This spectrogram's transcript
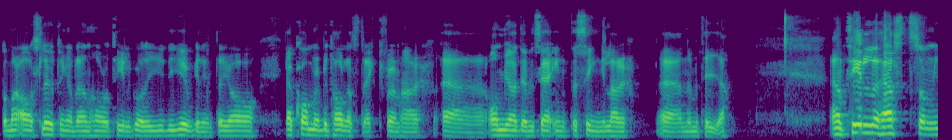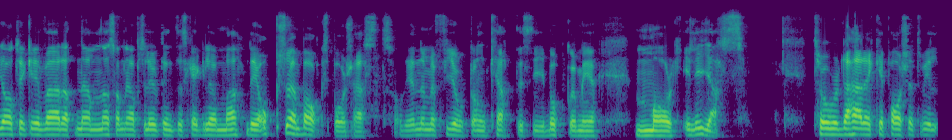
de här avslutningarna den har att tillgå, det, det ljuger inte. Jag, jag kommer att betala ett streck för den här. Eh, om jag, det vill säga, inte singlar eh, nummer 10. En till häst som jag tycker är värd att nämna som ni absolut inte ska glömma. Det är också en bakspårshäst. Och det är nummer 14 Kattis i Bocco med Mark Elias. Tror det här ekipaget vill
